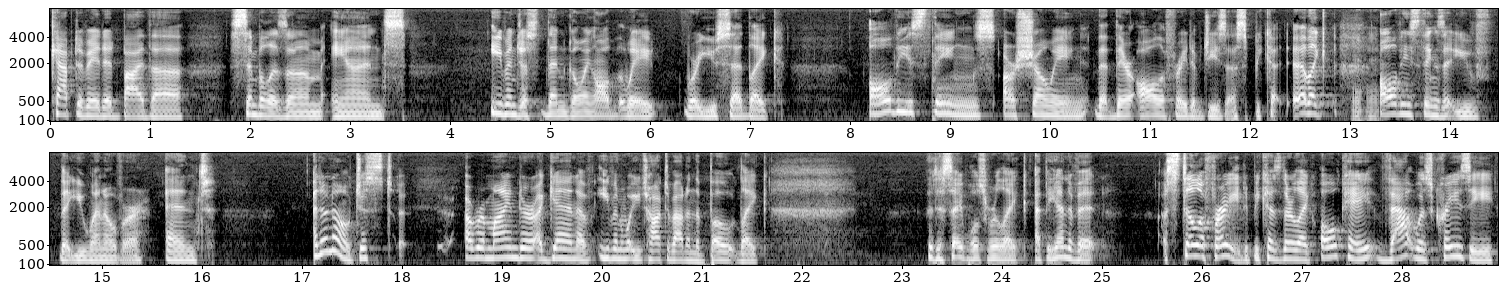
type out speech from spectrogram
captivated by the symbolism and even just then going all the way where you said like all these things are showing that they're all afraid of Jesus because uh, like all these things that you've that you went over. And I don't know just a reminder again of even what you talked about in the boat like the disciples were like at the end of it still afraid because they're like okay that was crazy.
